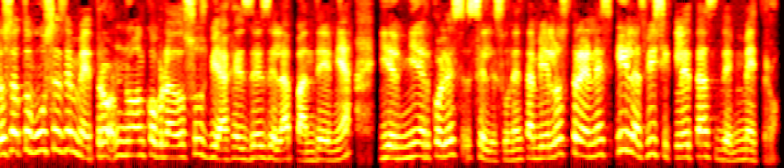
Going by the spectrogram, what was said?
Los autobuses de Metro no han cobrado sus viajes desde la pandemia y el miércoles se les unen también los trenes y las bicicletas de Metro.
